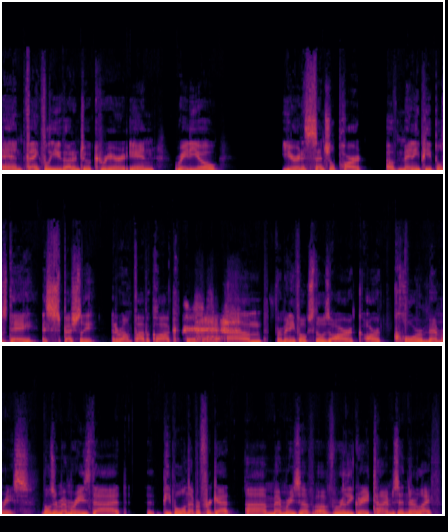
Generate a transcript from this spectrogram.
And thankfully, you got into a career in radio you're an essential part of many people's day, especially at around five o'clock. um, for many folks, those are are core memories. Those are memories that people will never forget. Uh, memories of of really great times in their life.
